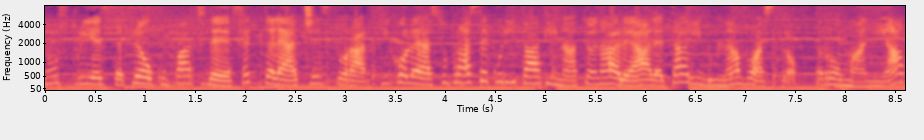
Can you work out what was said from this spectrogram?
nostru este preocupat de efectele acestor articole asupra securității naționale ale tarii dumneavoastră, România,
